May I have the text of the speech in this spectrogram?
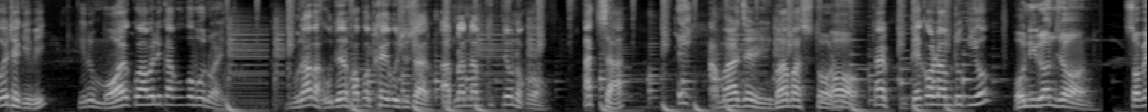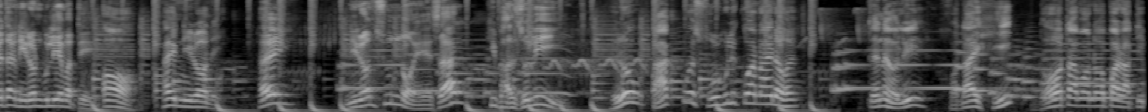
কৈ থাকিবি। কিন্তু মই কোৱা বুলি কাকো ক'ব নোৱাৰিবি বুঢ়া বাসুদেৰ শপত খাই কৈছোঁ ছাৰ। আপোনাৰ নাম কেতিয়াও নকওঁ। আচ্ছা এই আমাৰ যে ৰীমা মাষ্টৰ অঁ। তাৰ পুতেকৰ নামটো কিয় অ' নিৰঞ্জন। চবে তাক নিৰণ বুলিয়ে মাতে। অঁ সেই নিৰণেই হেই নিৰণ চোন নহয়হে ছাৰ। সি ভাল চলি হেৰ' তাক মই চোৰ বুলি কোৱা নাই নহয়। তেনেহ'লে সদায় সি দহটামানৰ পৰা ৰাতি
